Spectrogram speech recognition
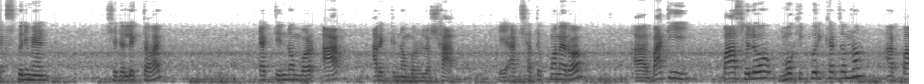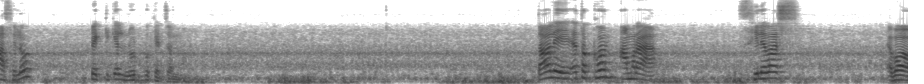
এক্সপেরিমেন্ট সেটা লিখতে হয়। একটি নম্বর আট আরেকটির নম্বর হলো সাত। এই আট সাথে পনেরো। আর বাকি পাঁচ হলো মৌখিক পরীক্ষার জন্য, আর পাঁচ হলো প্র্যাকটিক্যাল নোটবুকের জন্য। তাহলে এতক্ষণ আমরা সিলেবাস এবং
